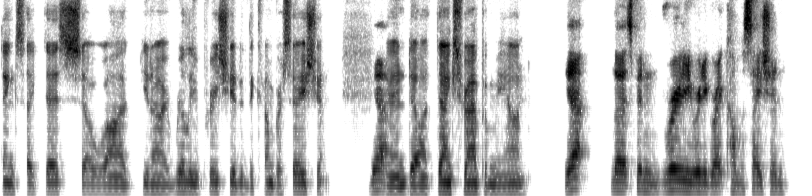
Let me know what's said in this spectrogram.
things like this. So, you know, I really appreciated the conversation. Yeah. And thanks for having me on. Yeah, no, it's been really, really great conversation.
